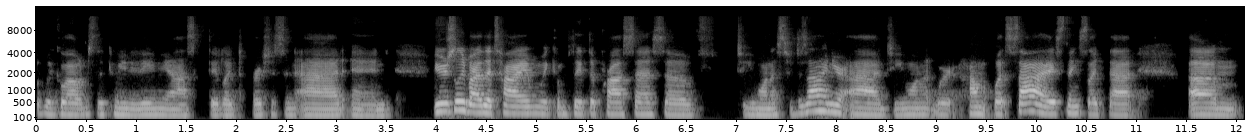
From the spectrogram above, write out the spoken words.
we go out into the community and we ask if they'd like to purchase an ad. And usually by the time we complete the process of do you want us to design your ad? Do you want it where how what size? Things like that. Um,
